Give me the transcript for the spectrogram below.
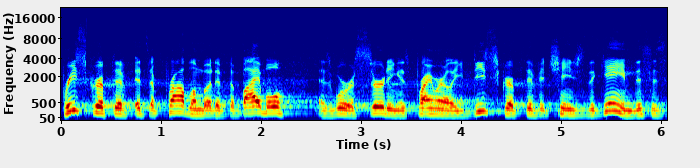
prescriptive, it's a problem, but if the Bible, as we're asserting, is primarily descriptive, it changes the game. This is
